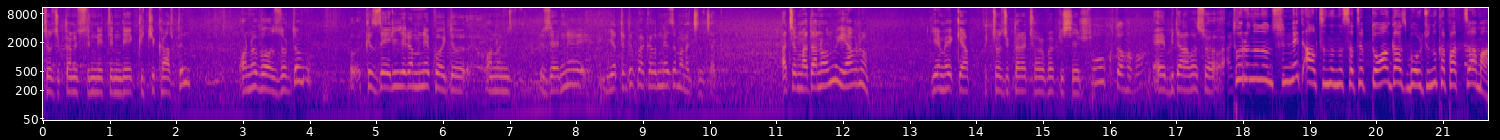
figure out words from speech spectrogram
çocukların sünnetinde küçük altın. Onu bozdurdum. Kız da 50 lira mı ne koydu onun üzerine. Yatırdık bakalım ne zaman açılacak. Açılmadan olmuyor yavrum. Yemek yap, çocuklara çorba pişir. Soğuk da hava. E, bir de hava soğuk. Torununun sünnet altınını satıp doğalgaz borcunu kapattı ama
